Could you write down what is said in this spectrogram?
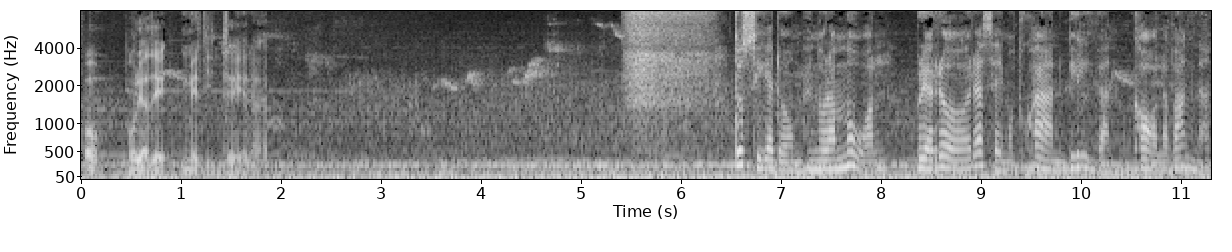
och började meditera. Då ser de hur några moln börjar röra sig mot stjärnbilden Karlavagnen.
